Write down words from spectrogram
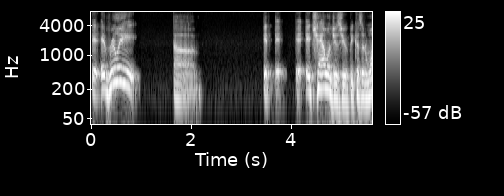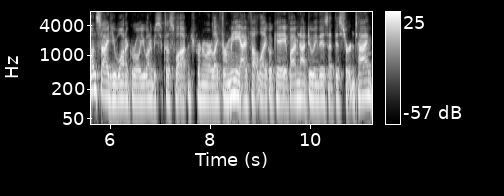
it it really um, it, it it, it challenges you because on one side you want to grow, you want to be successful entrepreneur. Like for me, I felt like okay, if I'm not doing this at this certain time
